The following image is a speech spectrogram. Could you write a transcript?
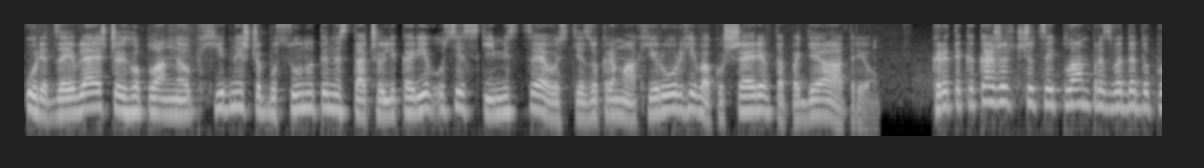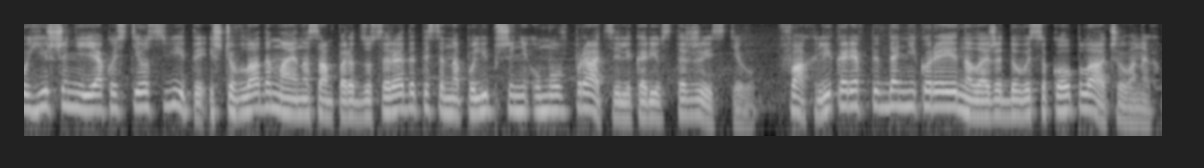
Уряд заявляє, що його план необхідний, щоб усунути нестачу лікарів у сільській місцевості, зокрема хірургів, акушерів та педіатрів. Критики кажуть, що цей план призведе до погіршення якості освіти і що влада має насамперед зосередитися на поліпшенні умов праці лікарів-стажистів. Фах лікаря в Південній Кореї належить до високооплачуваних.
